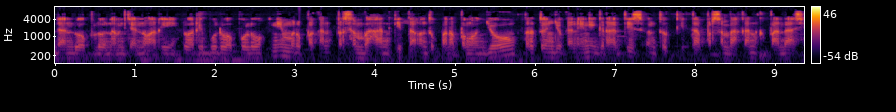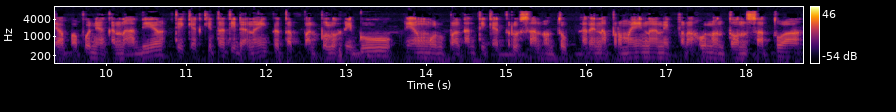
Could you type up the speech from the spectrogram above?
dan 26 Januari 2020. Ini merupakan persembahan kita untuk para pengunjung. Pertunjukan ini gratis untuk kita persembahkan kepada siapa pun yang akan hadir. Tiket kita tidak naik tetap 40.000 yang merupakan tiket terusan untuk arena permainan, naik perahu, nonton satwa,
